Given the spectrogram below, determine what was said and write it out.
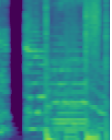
Yeah.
